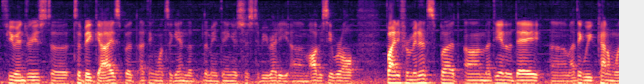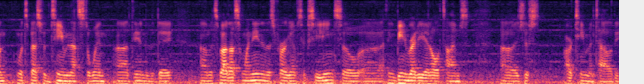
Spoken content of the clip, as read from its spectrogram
a few injuries to, to big guys, but I think once again the, the main thing is just to be ready. Um, obviously, we're all fighting for minutes, but um, at the end of the day, um, I think we kind of want what's best for the team, and that's to win. Uh, at the end of the day, um, it's about us winning and this program succeeding. So uh, I think being ready at all times uh, is just our team mentality.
